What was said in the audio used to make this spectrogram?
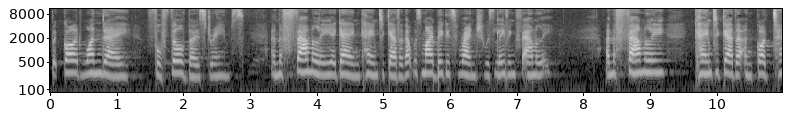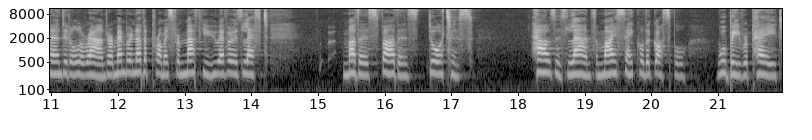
But God one day fulfilled those dreams. And the family again came together. That was my biggest wrench, was leaving family. And the family came together and God turned it all around. I remember another promise from Matthew whoever has left mothers, fathers, daughters, houses, land for my sake or the gospel will be repaid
